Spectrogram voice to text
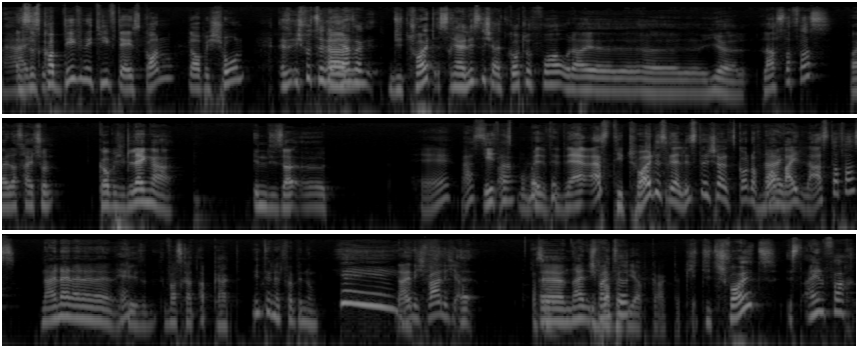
Ja, Also es kommt definitiv Days Gone, glaube ich schon. Also ich würde sogar Ähm, eher sagen, Detroit ist realistischer als God of War oder äh, hier Last of Us, weil das halt schon, glaube ich, länger in dieser. Äh, Hä? Was? Ether? Was? Moment, was? Detroit ist realistischer als God of War bei Last of Us? nein, nein, nein, nein, nein. Okay, du warst gerade abgehakt. Internetverbindung. Yay! Nein, ich war nicht. Äh, Achso, äh, nein, ich bei meinte- okay. Detroit ist einfach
